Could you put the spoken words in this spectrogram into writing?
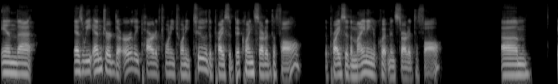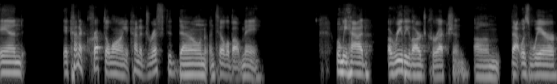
in that, as we entered the early part of 2022, the price of Bitcoin started to fall. The price of the mining equipment started to fall. Um, and it kind of crept along, it kind of drifted down until about May when we had a really large correction. Um, that was where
